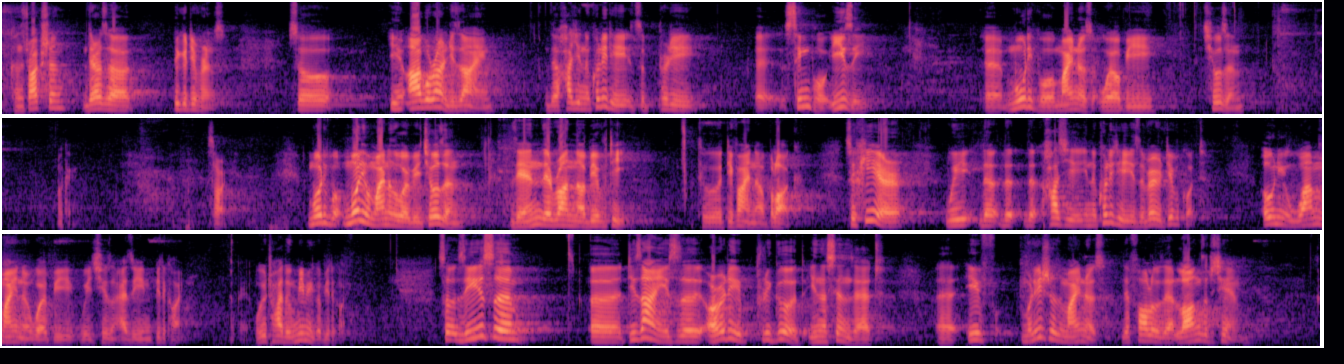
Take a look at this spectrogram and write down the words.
construction. There's a big difference. So in Algorand design, the hash inequality is pretty uh, simple, easy. Uh, multiple miners will be chosen. Okay, sorry. Multiple, multiple miners will be chosen. Then they run a BFT to define a block. So here, we, the, the, the hash inequality is very difficult. Only one miner will be chosen as in Bitcoin. Okay, we try to mimic Bitcoin. So this um, uh, design is uh, already pretty good in the sense that uh, if malicious miners, they follow the longest chain,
